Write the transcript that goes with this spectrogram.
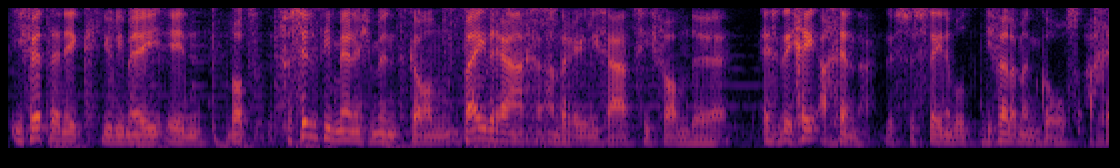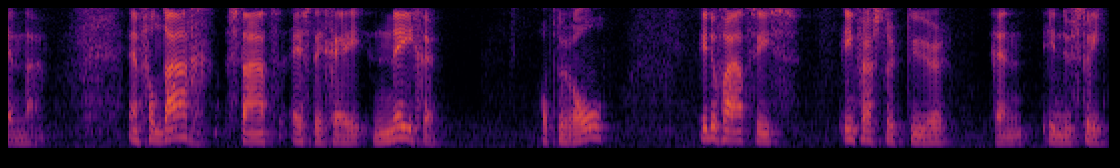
Yvette en ik jullie mee in wat facility management kan bijdragen aan de realisatie van de SDG-agenda, de Sustainable Development Goals agenda. En vandaag staat SDG 9 op de rol innovaties, infrastructuur en industrie.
